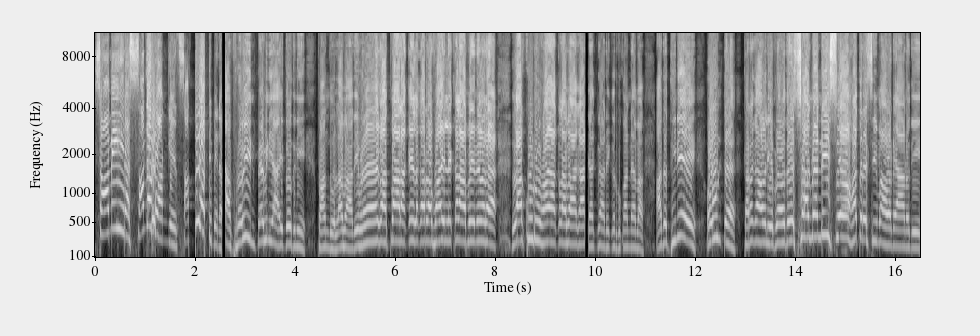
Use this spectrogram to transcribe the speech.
සමීර සඳරුවන්ගේ සත්තුව තිබෙන ප්‍රවීන් පැමිණියා. හිතෝදනී පන්දුව ලබා දීමට පාරක් කෙල්ල කරලා ෆයිල් එක කලාපේනවර ලකුණු හයක් ලබා ගන්න. ඥානය කරපු කණ්ඩායමක්. අද දිනේ ඔවුන්ට තරගාවලිය ප්‍රවදේශාන් මැන්ඩිස් හතර සීමාවට යානොදී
